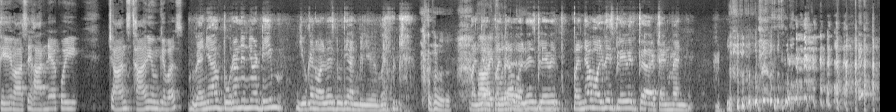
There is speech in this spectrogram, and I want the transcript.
थे। वहाँ से हारने का कोई चांस था नहीं उनके पास। When you have Puran in your team you can always do the unbelievable. हाँ, Punjab भाई, पूरा Punjab है। always play with Punjab always play with 10 men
